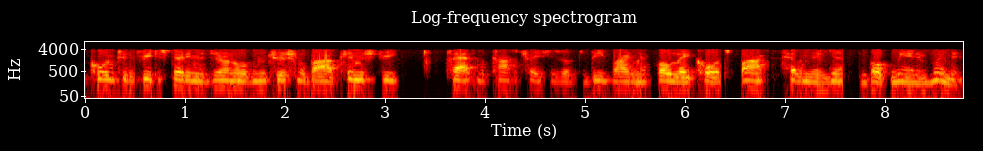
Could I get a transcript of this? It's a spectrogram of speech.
According to the feature study in the Journal of Nutritional Biochemistry, plasma concentrations of the B vitamin folate correspond to telomere length in both men and women.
